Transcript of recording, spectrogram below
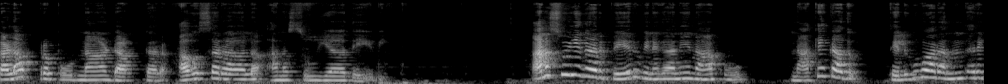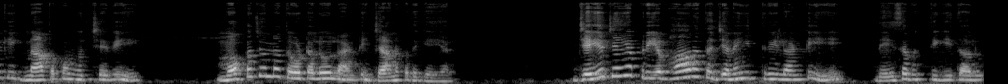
కళాప్రపూర్ణ డాక్టర్ అవసరాల అనసూయాదేవి. అనసూయ గారి పేరు వినగానే నాకు నాకే కాదు తెలుగు వారందరికీ జ్ఞాపకం వచ్చేవి మొక్కజొన్న తోటలో లాంటి జానపద గేయాలు. జయ జయ ప్రియ భారత జనయిత్రి లాంటి దేశభక్తి గీతాలు.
